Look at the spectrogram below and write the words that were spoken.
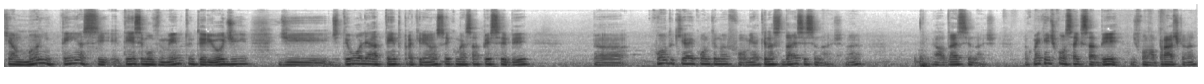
que a mãe tenha esse, tenha esse movimento interior de, de, de ter o um olhar atento para a criança e começar a perceber uh, quando que é e quando que não é fome. E a criança dá esses sinais, né? Ela dá esses sinais. Mas como é que a gente consegue saber, de forma prática, né?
